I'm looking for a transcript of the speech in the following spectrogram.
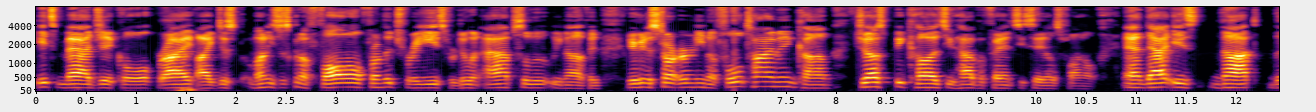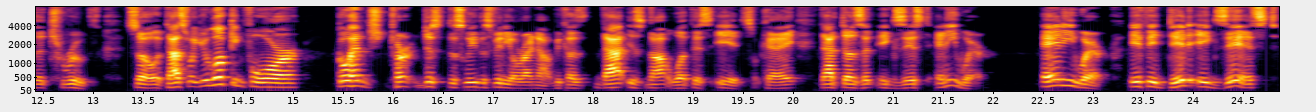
It's magical, right? Like just money's just going to fall from the trees for doing absolutely nothing. You're going to start earning a full-time income just because you have a fancy sales funnel. And that is not the truth. So if that's what you're looking for, go ahead and turn, just, just leave this video right now because that is not what this is, okay? That doesn't exist anywhere. Anywhere. If it did exist,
